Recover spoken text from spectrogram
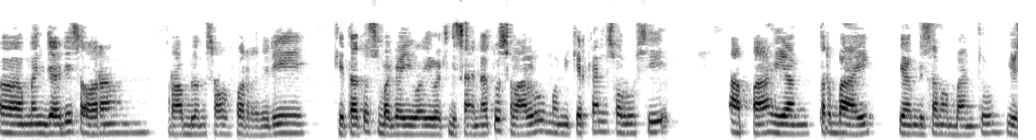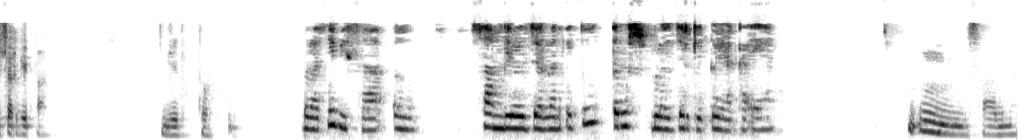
uh, menjadi seorang problem solver. Jadi kita tuh sebagai UI UX designer tuh selalu memikirkan solusi apa yang terbaik yang bisa membantu user kita. Gitu. Berarti bisa uh, sambil jalan itu terus belajar gitu ya kak ya? Hmm, sama.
